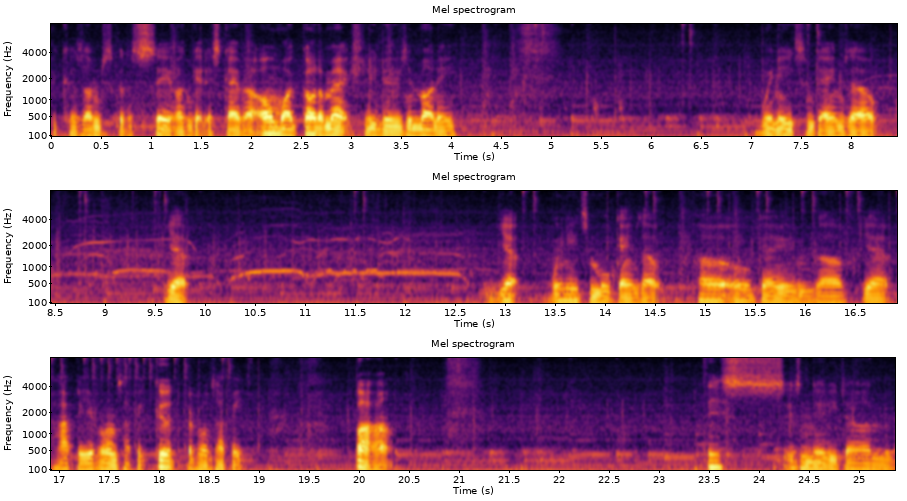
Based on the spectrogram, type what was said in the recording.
Because I'm just going to see if I can get this game out. Oh my god, I'm actually losing money. We need some games out. Yep. Yep, we need some more games out. Pearl game, love, yep, happy, everyone's happy. Good, everyone's happy. But, this is nearly done.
